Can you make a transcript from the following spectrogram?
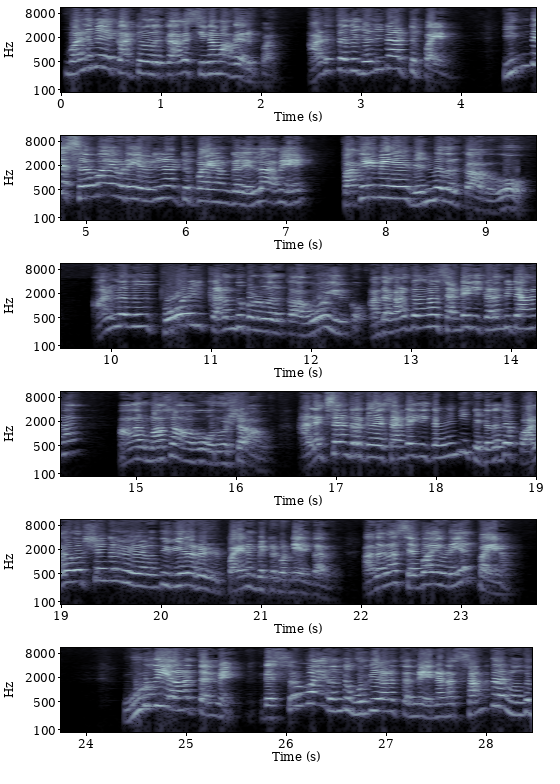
வலிமையை காட்டுவதற்காக சினமாக இருப்பான். அடுத்தது வெளிநாட்டு பயணம். இந்த செவ்வாயுடைய வெளிநாட்டு பயணங்கள் எல்லாமே பகைமையை வெல்வதற்காகவோ அல்லது போரில் கலந்து கொள்வதற்காகவோ இருக்கும். அந்த காலத்துலலாம் சண்டைக்கு கிளம்பிட்டாங்கன்னா ஆறு மாசம் ஆகும் ஒரு வருஷம் ஆகும். அலெக்சாண்டருக்கு சண்டைக்கு கிளம்பி கிட்டத்தட்ட பல வருஷங்கள் வந்து வீரர்கள் பயணம் பெற்றுக்கொண்டே இருந்தார்கள். அதெல்லாம் செவ்வாயுடைய பயணம். உறுதியான தன்மை. இந்த செவ்வாய் வந்து உறுதியான தன்மை என்னன்னா சந்திரன் வந்து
